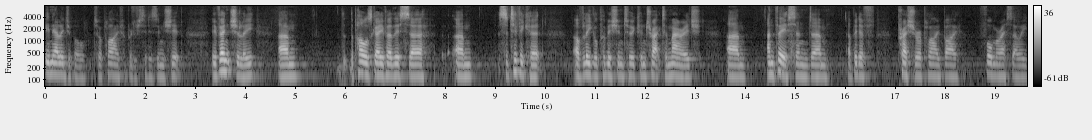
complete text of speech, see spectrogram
ineligible to apply for British citizenship. Eventually, um, the, the Poles gave her this uh, um, certificate of legal permission to contract a marriage, um, and this, and um, a bit of pressure applied by former SOE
